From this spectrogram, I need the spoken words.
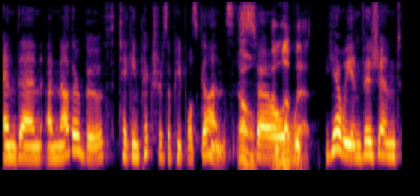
and then another booth taking pictures of people's guns. Oh, so I love we, that. Yeah, we envisioned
